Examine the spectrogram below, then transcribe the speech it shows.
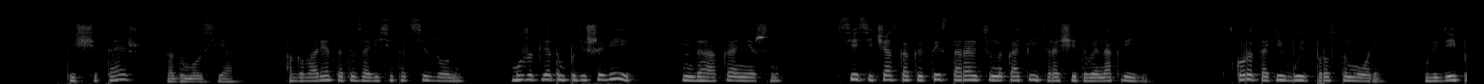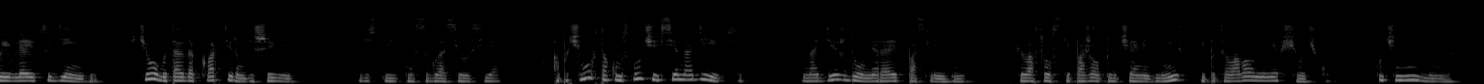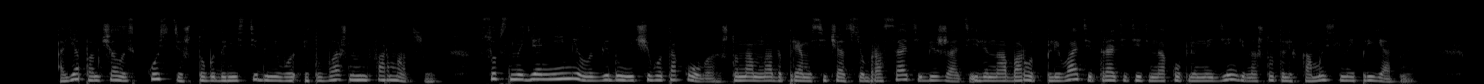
— Ты считаешь? — задумалась я. — а говорят, это зависит от сезона. Может, летом подешевеет? Да, конечно. Все сейчас, как и ты, стараются накопить, рассчитывая на кризис. Скоро таких будет просто море. У людей появляются деньги. С чего бы тогда к квартирам дешеветь? Действительно, согласилась я. А почему в таком случае все надеются? Надежда умирает последней. Философски пожал плечами Денис и поцеловал меня в щечку. Очень невинно а я помчалась к Косте, чтобы донести до него эту важную информацию. Собственно, я не имела в виду ничего такого, что нам надо прямо сейчас все бросать и бежать, или наоборот плевать и тратить эти накопленные деньги на что-то легкомысленное и приятное.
